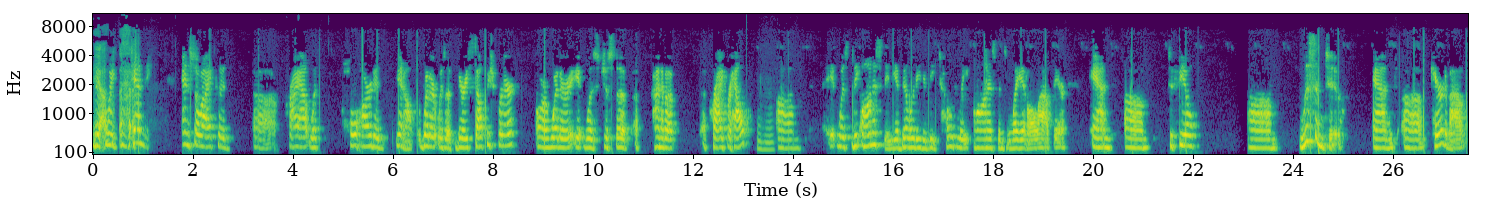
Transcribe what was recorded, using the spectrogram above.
no Yeah. point pretending. And so I could, uh, cry out with wholehearted, you know, whether it was a very selfish prayer or whether it was just a, a kind of a, a cry for help Mhm. um, it was the honesty, the ability to be totally honest and to lay it all out there and, um, to feel, um, listened to and, uh, cared about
